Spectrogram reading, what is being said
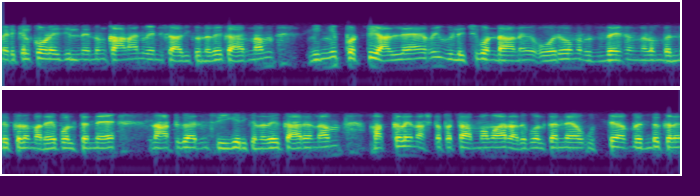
മെഡിക്കൽ കോളേജിൽ നിന്നും കാണാൻ വേണ്ടി സാധിക്കുന്നത്. കാരണം വിങ്ങിപ്പൊട്ടി അലറി വിളിച്ചുകൊണ്ടാണ് ഓരോ മൃതദേഹങ്ങളും ബന്ധുക്കളും അതേപോലെ തന്നെ നാട്ടുകാരും സ്വീകരിക്കുന്നത്. കാരണം മക്കളെ നഷ്ടപ്പെട്ട അമ്മമാർ അതുപോലെ തന്നെ ഉറ്റ ബന്ധുക്കളെ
